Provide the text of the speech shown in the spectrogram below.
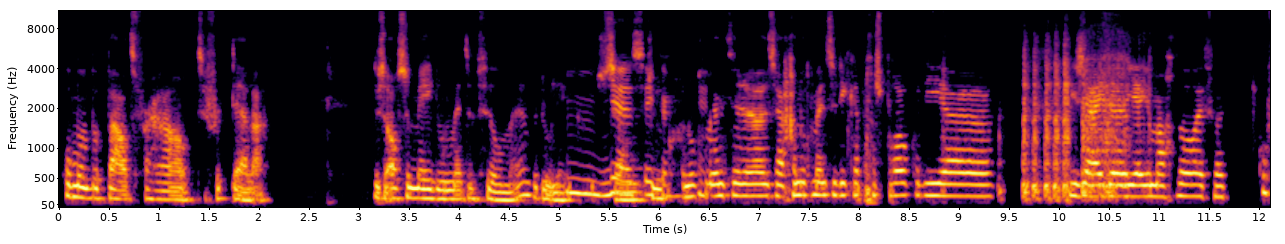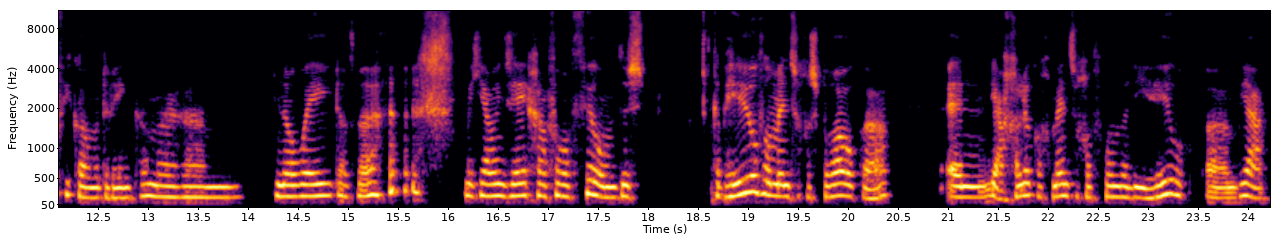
om een bepaald verhaal te vertellen. Dus als ze meedoen met een film, hè, bedoel ik. Mm, dus ja, zeker. Genoeg, Ja. mensen, er zijn genoeg mensen die ik heb gesproken die, uh, die zeiden: ja, je mag wel even koffie komen drinken, maar um, no way dat we met jou in zee gaan voor een film. Dus ik heb heel veel mensen gesproken en ja, gelukkig mensen gevonden die heel, um, ja,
